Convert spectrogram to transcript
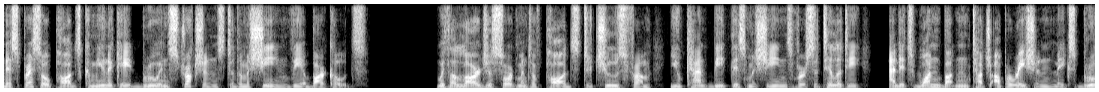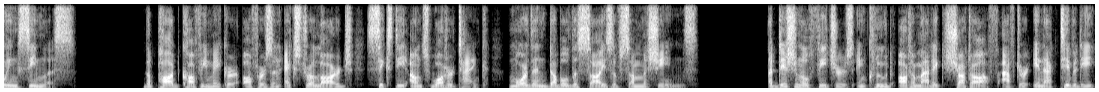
Nespresso pods communicate brew instructions to the machine via barcodes. With a large assortment of pods to choose from, you can't beat this machine's versatility, and its one-button touch operation makes brewing seamless. The Pod Coffee Maker offers an extra-large, 60-ounce water tank, more than double the size of some machines. Additional features include automatic shut-off after inactivity,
